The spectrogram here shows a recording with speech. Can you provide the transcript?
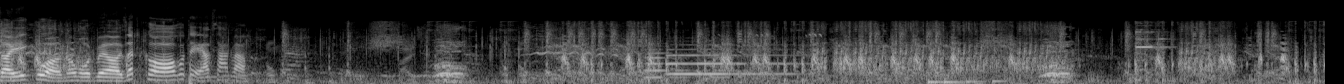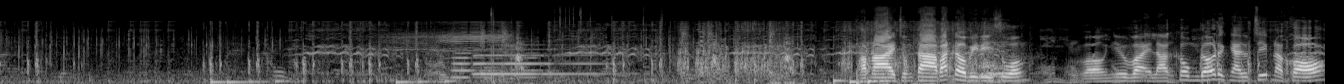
giấy của No.1 bây giờ rất khó có thể áp sát vào. Tham này chúng ta bắt đầu bị đi xuống. Vâng như vậy là không đỡ được nhà cho chip là khó.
